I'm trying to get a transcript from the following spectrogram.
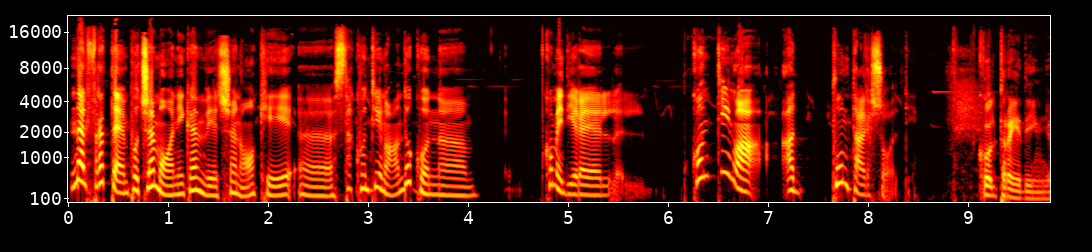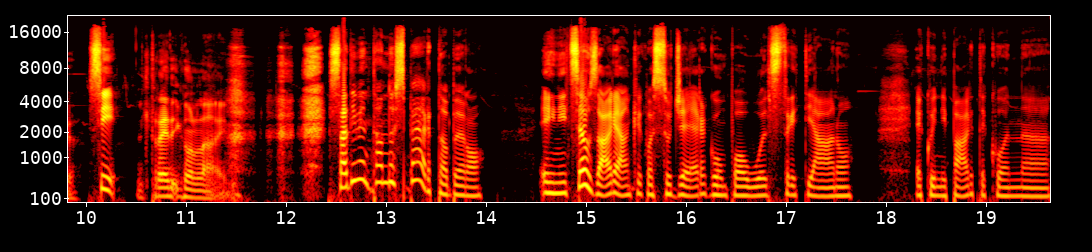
nel frattempo c'è Monica invece, no, che eh, sta continuando con, eh, come dire, l- continua a puntare soldi. Col trading, Sì, il trading online. sta diventando esperta però e inizia a usare anche questo gergo un po' wall streetiano e quindi parte con eh,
